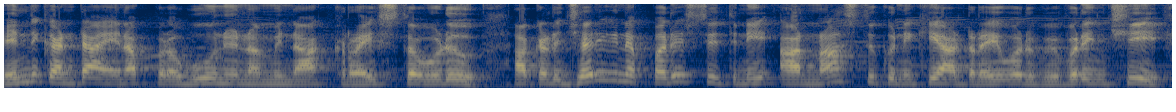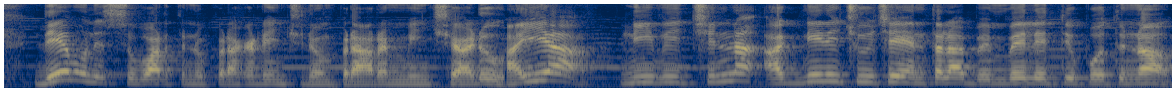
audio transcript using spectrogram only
ఎందుకంటే ఆయన ప్రభువుని నమ్మిన క్రైస్తవుడు. అక్కడ జరిగిన పరిస్థితిని ఆ నాస్తికునికి ఆ డ్రైవర్ వివరించి దేవుని సువార్తను ప్రకటించడం ప్రారంభించాడు. అయ్యా నీవి చిన్న అగ్నిని చూచే ఎంతలా బెంబేలెత్తిపోతున్నావు?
